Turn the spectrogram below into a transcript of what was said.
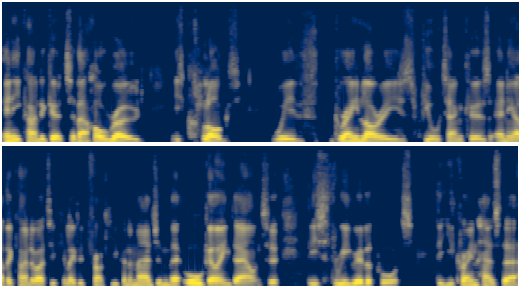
any kind of good. So that whole road is clogged with grain lorries, fuel tankers, any other kind of articulated truck you can imagine. They're all going down to these three river ports that Ukraine has there.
